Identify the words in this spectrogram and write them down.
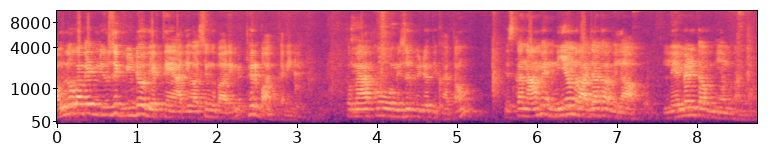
हम लोग अब एक म्यूज़िक वीडियो देखते हैं आदिवासियों के बारे में, फिर बात करेंगे। तो मैं आपको वो म्यूज़िक वीडियो दिखाता हूँ। इसका नाम है नियम राजा का विलाप लेमेंट ऑफ़ नियम राजा।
